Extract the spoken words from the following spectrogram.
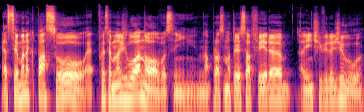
Essa semana que passou é, foi semana de lua nova, assim. Na próxima terça-feira a gente vira de lua.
